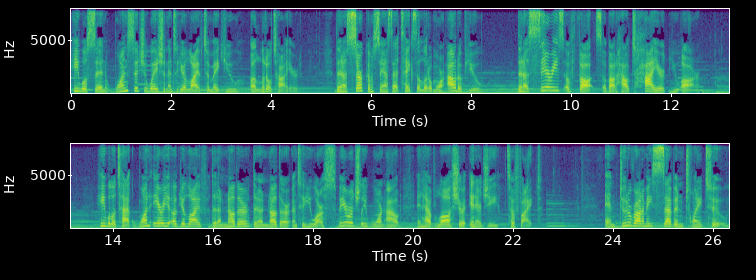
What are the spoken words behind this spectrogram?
He will send one situation into your life to make you a little tired then a circumstance that takes a little more out of you, than a series of thoughts about how tired you are. He will attack one area of your life, then another, then another, until you are spiritually worn out and have lost your energy to fight. In Deuteronomy 7:22,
